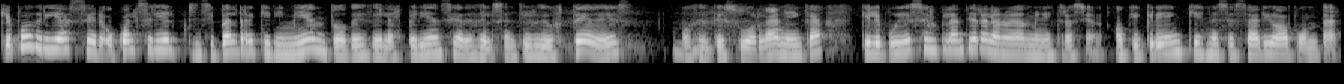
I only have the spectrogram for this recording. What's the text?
¿qué podría ser o cuál sería el principal requerimiento desde la experiencia, desde el sentir de ustedes o desde su orgánica, que le pudiesen plantear a la nueva administración o que creen que es necesario apuntar?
